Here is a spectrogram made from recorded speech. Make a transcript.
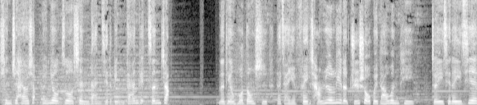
甚至还有小朋友做圣诞节的饼干给村长。那天活动时，大家也非常热烈的举手回答问题，这一切的一切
